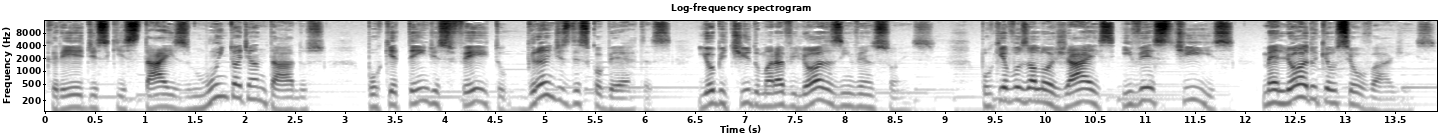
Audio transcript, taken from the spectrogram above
Credes que estáis muito adiantados, porque tendes feito grandes descobertas e obtido maravilhosas invenções, porque vos alojais e vestis melhor do que os selvagens.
